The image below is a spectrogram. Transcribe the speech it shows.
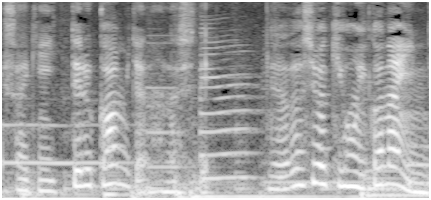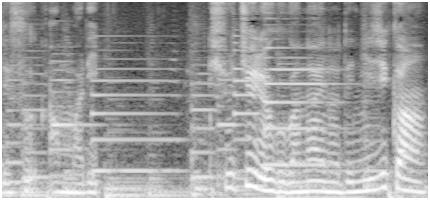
最近行ってるかみたいな話で。で私は基本行かないんですあんまり。集中力がないので2時間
